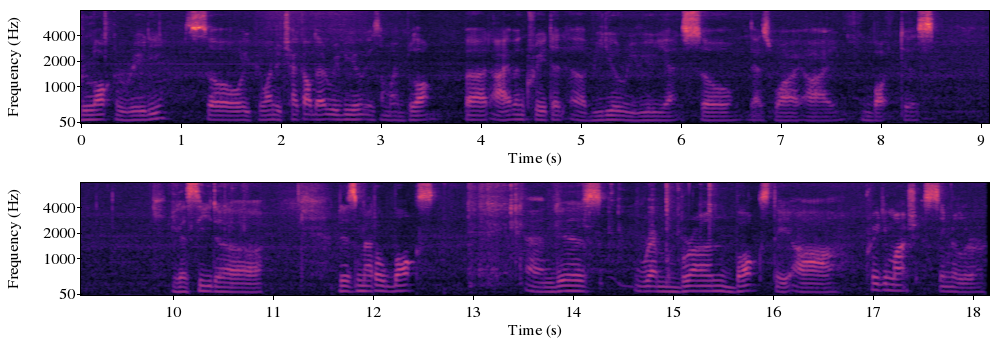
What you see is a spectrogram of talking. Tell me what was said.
blog already. So if you want to check out that review it's on my blog. But I haven't created a video review yet so that's why I bought this. You can see the this metal box and this Rembrandt box they are pretty much similar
